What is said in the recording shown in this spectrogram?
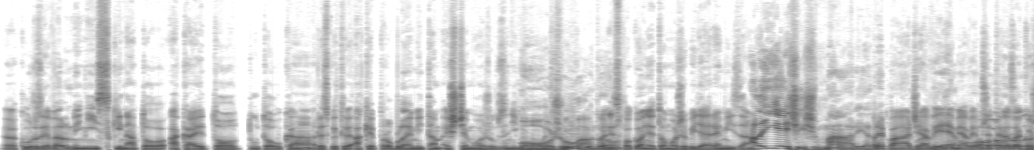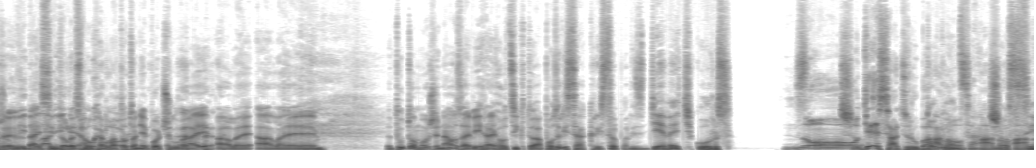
E, kurz je veľmi nízky na to, aká je to tutovka, respektíve aké problémy tam ešte môžu vzniknúť. Môžu, áno. Úplne spokojne to môže byť aj remíza. Ale Ježiš Mária. Prepáč, ja viem, ja viem, že teraz akože daj si dole sluchadla, toto nepočúvaj, ale, ale tuto môže naozaj vyhrať hoci kto. A pozri sa, Crystal Palace 9 kurz. No, čo? 10 zhruba, Dokonca, áno, áno, čo áno. Si?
